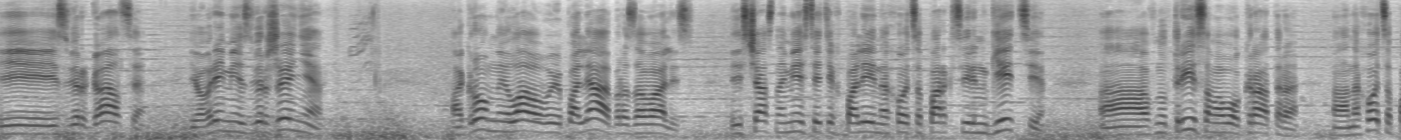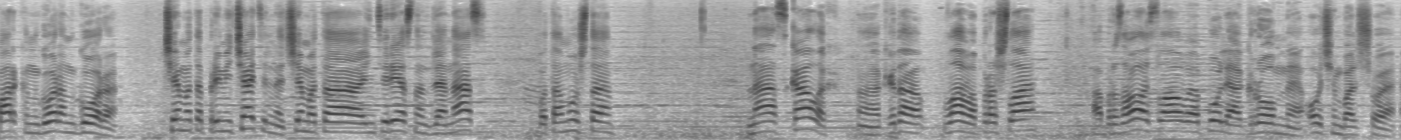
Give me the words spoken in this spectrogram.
и извергался. И во время извержения огромные лавовые поля образовались. И сейчас на месте этих полей находится парк Серенгетти. А внутри самого кратера а, находится парк Нгорангора. Чем это примечательно, чем это интересно для нас? Потому что на скалах, а, когда лава прошла, образовалось лавовое поле огромное, очень большое.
